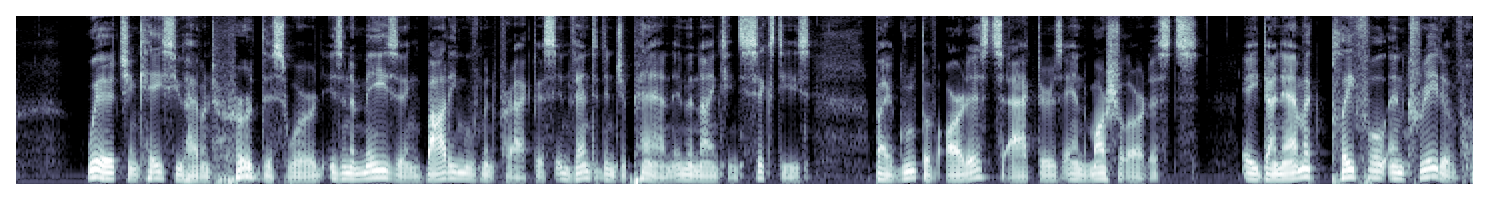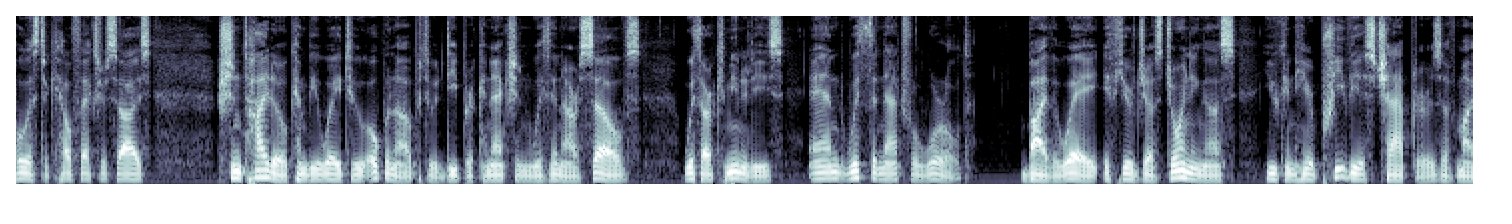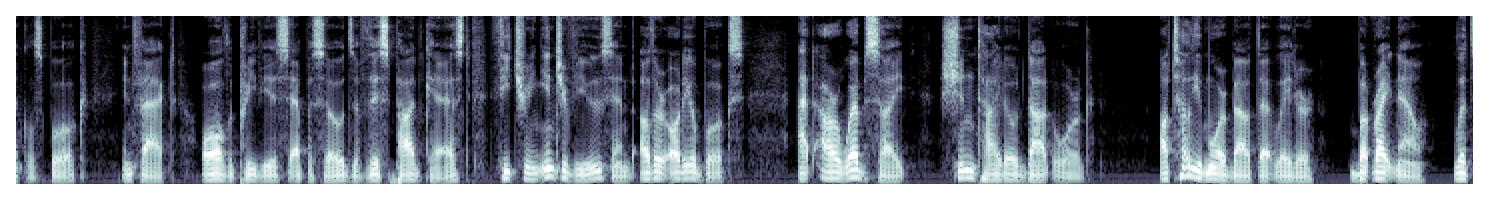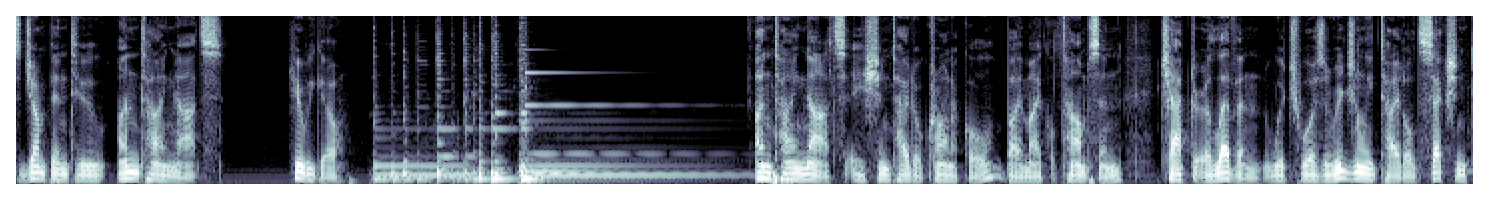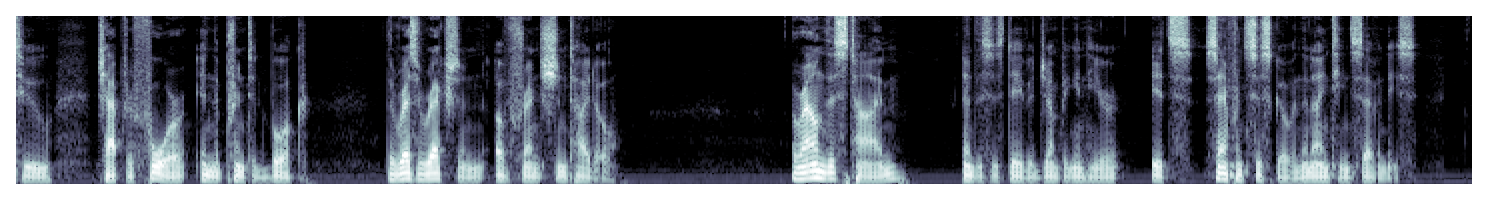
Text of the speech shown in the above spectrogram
which, in case you haven't heard this word, is an amazing body movement practice invented in Japan in the 1960s by a group of artists, actors, and martial artists. A dynamic, playful, and creative holistic health exercise, Shintaido can be a way to open up to a deeper connection within ourselves, with our communities, and with the natural world. By the way, if you're just joining us, you can hear previous chapters of Michael's book in fact, all the previous episodes of this podcast featuring interviews and other audiobooks at our website, shintaido.org. I'll tell you more about that later, but right now, let's jump into Untying Knots. Here we go. Untying Knots, a Shintaido Chronicle by Michael Thompson, Chapter 11, which was originally titled Section 2 chapter 4 in the printed book, The Resurrection of French Shintaido. Around this time, and this is David jumping in here, it's San Francisco in the 1970s.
